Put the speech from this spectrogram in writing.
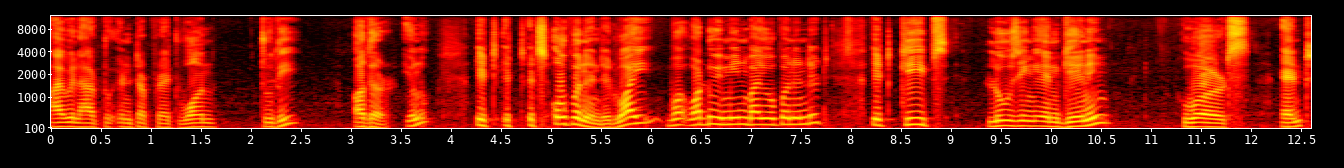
I will have to interpret one to the other, you know it, it it's open ended. Why? What, what do we mean by open ended? It keeps losing and gaining words and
